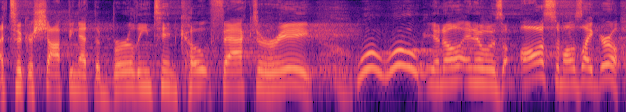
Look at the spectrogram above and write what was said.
I took her shopping at the Burlington Coat Factory. Woo, woo, you know, and it was awesome. I was like, girl,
